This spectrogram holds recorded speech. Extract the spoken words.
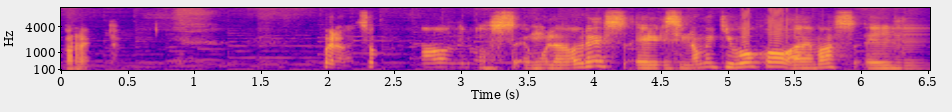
correcto. Bueno, eso por el lado de los emuladores. Eh, si no me equivoco, además el,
